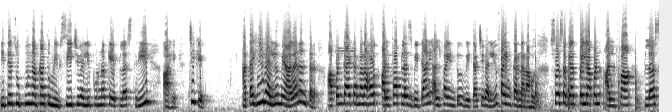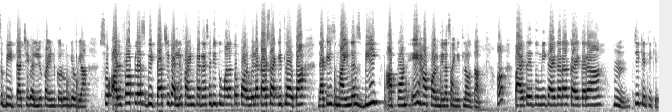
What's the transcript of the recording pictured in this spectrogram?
इथे चुकू नका तुम्ही. सी ची व्हॅल्यू पूर्ण के प्लस थ्री आहे. ठीक आहे. आता ही व्हॅल्यू मिळाल्यानंतर आपण काय करणार आहोत? अल्फा प्लस बीटा आणि अल्फा इंटू बीटाची व्हॅल्यू फाईंड करणार आहोत. सो सगळ्यात पहिले आपण अल्फा प्लस बीटाची व्हॅल्यू फाईंड करून घेऊया. सो अल्फा प्लस बीटाची व्हॅल्यू फाईंड करण्यासाठी तुम्हाला तो फॉर्म्युला काय सांगितला होता? That is minus B upon A हा फॉर्म्युला सांगितला होता. हं? पाहते तुम्ही काय करा काय करा? हम्म ठीक आहे ठीक आहे.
